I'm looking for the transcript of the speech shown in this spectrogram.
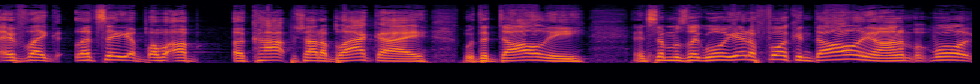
if like, let's say a, a, a cop shot a black guy with a dolly, and someone's like, "Well, he had a fucking dolly on him." Well,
